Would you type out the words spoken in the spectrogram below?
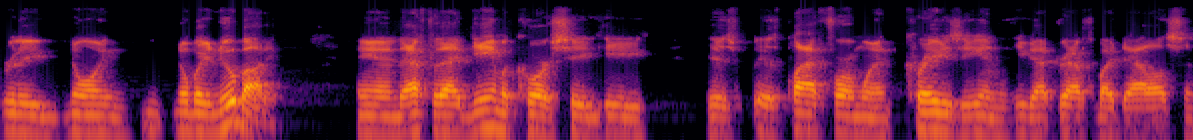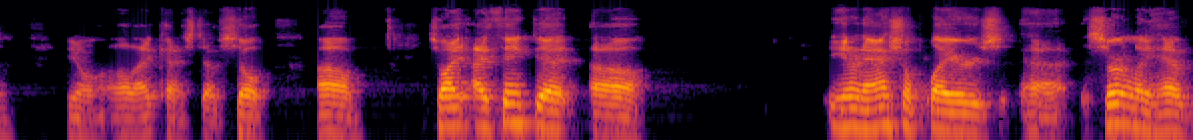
really knowing nobody knew about him. And after that game, of course, he, he his his platform went crazy, and he got drafted by Dallas, and you know all that kind of stuff. So, um, so I, I think that uh, international players uh, certainly have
